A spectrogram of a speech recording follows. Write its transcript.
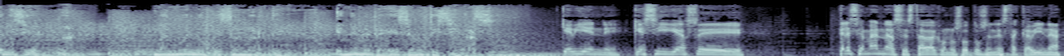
emisión. Manuel López San Martín, en MBS Noticias. ¿Qué viene? ¿Qué sigue? Hace tres semanas estaba con nosotros en esta cabina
